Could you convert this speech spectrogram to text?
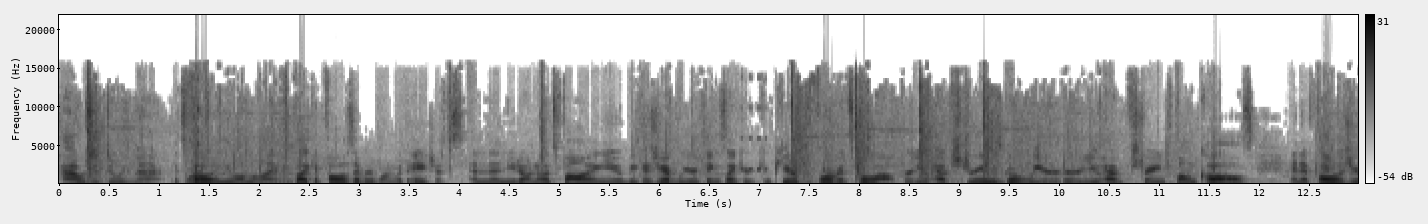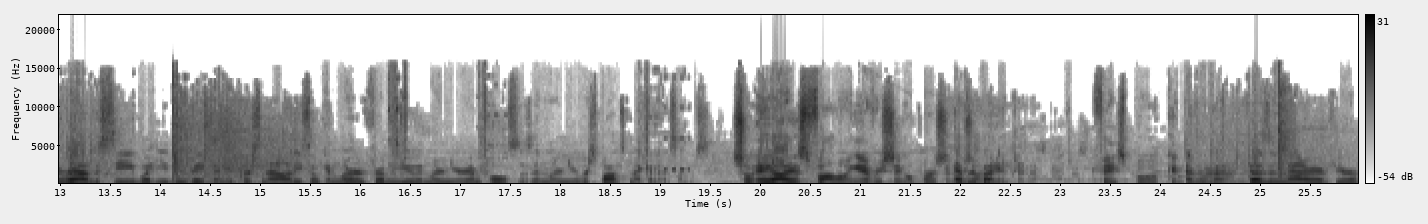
how is it doing that? It's Where- following you online, like it follows everyone with agents. And then you don't know it's following you because you have weird things like your computer performance go off, or you have streams go weird, or you have strange phone calls. And it follows you around to see what you do based on your personality so it can learn from you and learn your impulses and learn your response mechanisms. So AI is following every single person who's Everybody. on the internet. Facebook and Everybody. Twitter. Doesn't matter if you're a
